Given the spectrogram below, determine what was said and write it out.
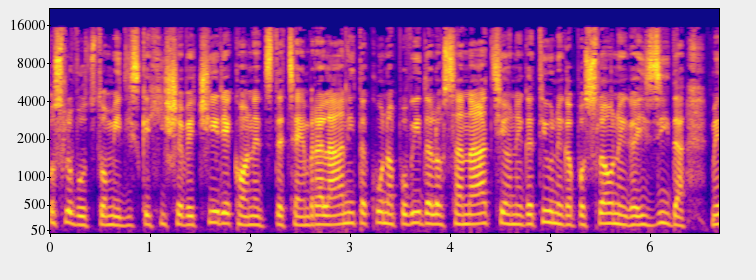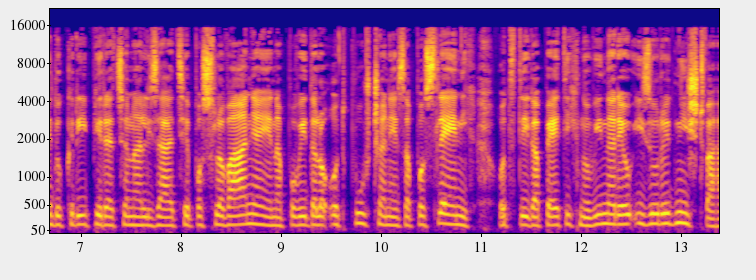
Poslovodstvo medijske hiše večer je konec decembra lani tako napovedalo sanacijo negativnega poslovnega izida. Med ukrepi racionalizacije poslovanja je napovedalo odpuščanje zaposlenih, od tega petih novinarjev iz uredništva.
